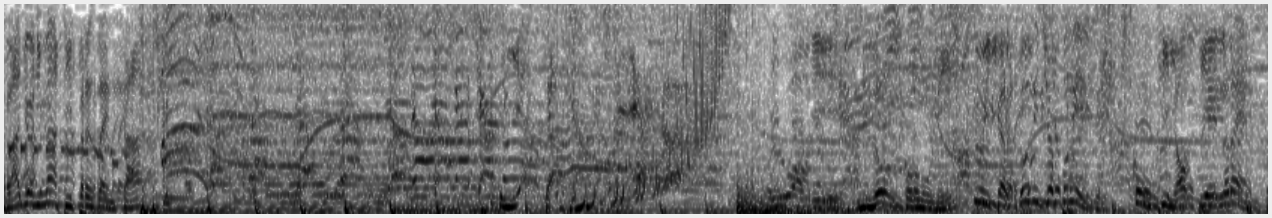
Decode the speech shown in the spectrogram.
Radio Animati presenta Yatta. Luoghi non comuni sui cartoni giapponesi con Pinocchio e Lorenzo.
